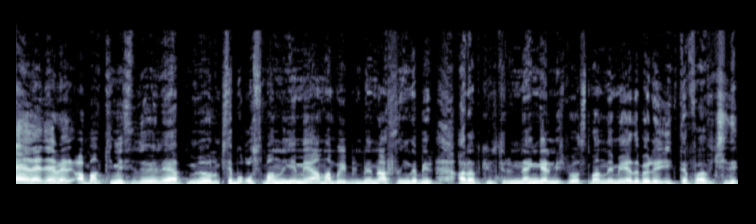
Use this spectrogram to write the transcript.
Evet evet ama kimisi de öyle yapmıyor oğlum. İşte bu Osmanlı yemeği ama bu bilmem ne aslında bir Arap kültüründen gelmiş bir Osmanlı yemeği ya da böyle ilk defa işte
